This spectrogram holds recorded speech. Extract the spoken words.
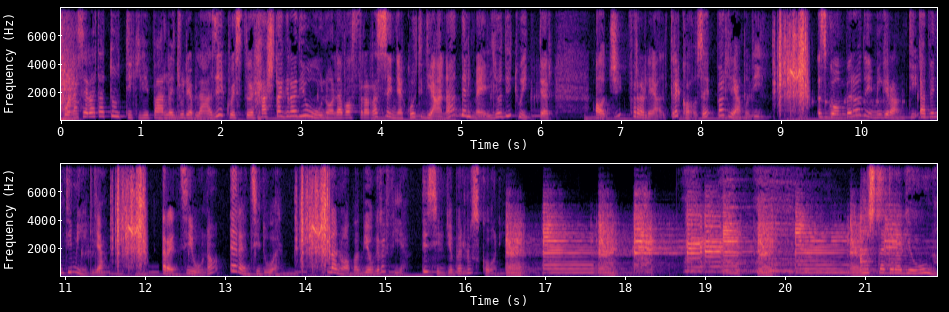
Buonasera a tutti, chi vi parla è Giulia Blasi e questo è Hashtag Radio 1, la vostra rassegna quotidiana del meglio di Twitter. Oggi, fra le altre cose, parliamo di sgombero dei migranti a Ventimiglia, Renzi 1 e Renzi 2, la nuova biografia di Silvio Berlusconi. Hashtag Radio 1.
